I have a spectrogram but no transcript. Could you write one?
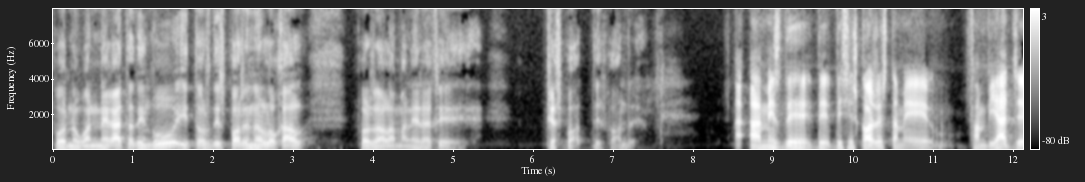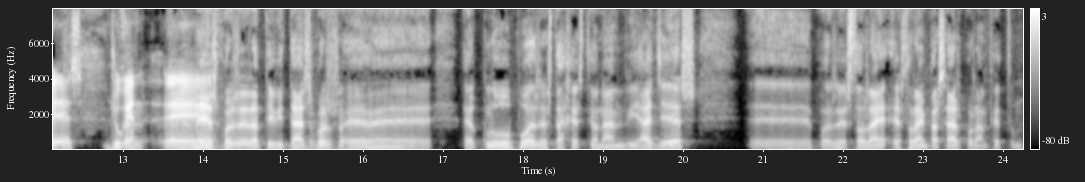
pues, no ho han negat a ningú i tots disposen el local pues, a la manera que, que es pot dispondre. A, a més d'aixes coses, també fan viatges, juguen... Eh... A més, pues, les activitats, pues, eh, el club pues, està gestionant viatges. Eh, pues, estos, estos any passat pues, han fet un,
